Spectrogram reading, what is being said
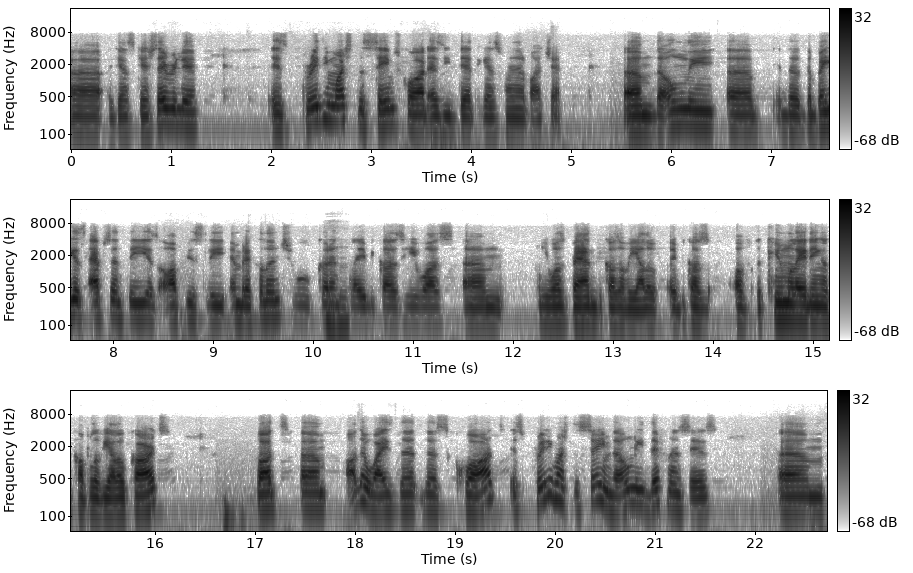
uh, against Gençlerbirliği is pretty much the same squad as he did against Fenerbahce. Um, the only uh, the the biggest absentee is obviously Emre Kılınç, who couldn't Mhm. play because he was um, he was banned because of yellow because of accumulating a couple of yellow cards. But um, otherwise, the, the squad is pretty much the same. The only difference is um,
